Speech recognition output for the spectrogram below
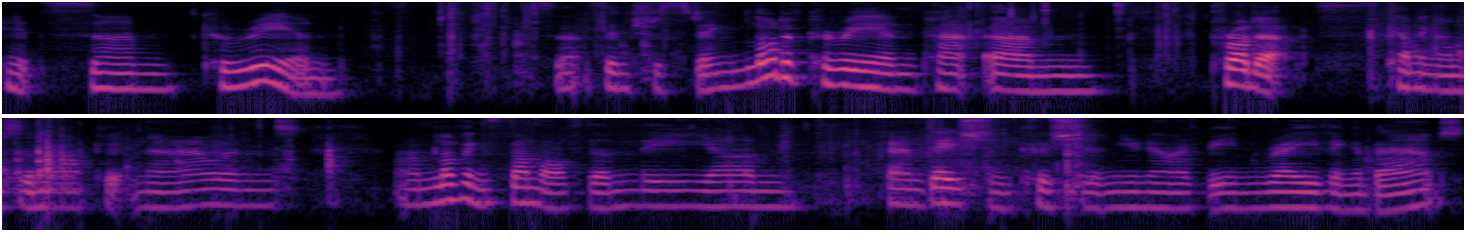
It's um, Korean, so that's interesting. A lot of Korean pa- um, products coming onto the market now, and I'm loving some of them. The um, foundation cushion, you know, I've been raving about.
